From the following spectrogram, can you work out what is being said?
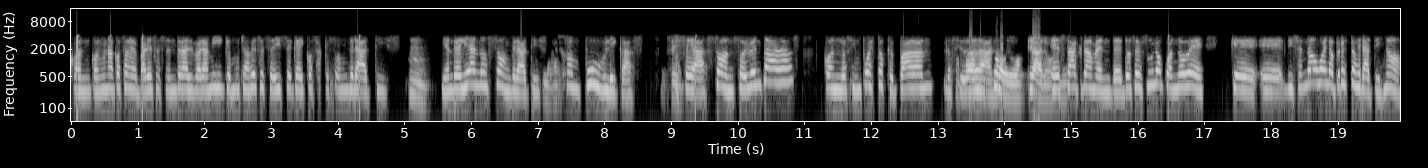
con, con una cosa que me parece central para mí, que muchas veces se dice que hay cosas que son gratis mm. y en realidad no son gratis, son públicas, o sea, son solventadas con los impuestos que pagan los ciudadanos. claro. Exactamente. Entonces uno cuando ve que eh, dicen, no, bueno, pero esto es gratis. No,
